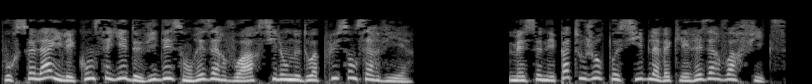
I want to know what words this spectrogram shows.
Pour cela il est conseillé de vider son réservoir si l'on ne doit plus s'en servir. Mais ce n'est pas toujours possible avec les réservoirs fixes.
